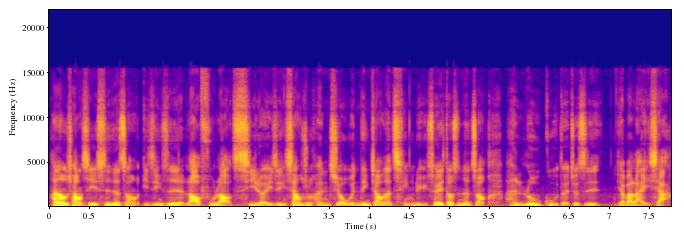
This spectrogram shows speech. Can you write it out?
他那种床戏是那种已经是老夫老妻了，已经相处很久、稳定交往的情侣，所以都是那种很露骨的，就是要不要来一下。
